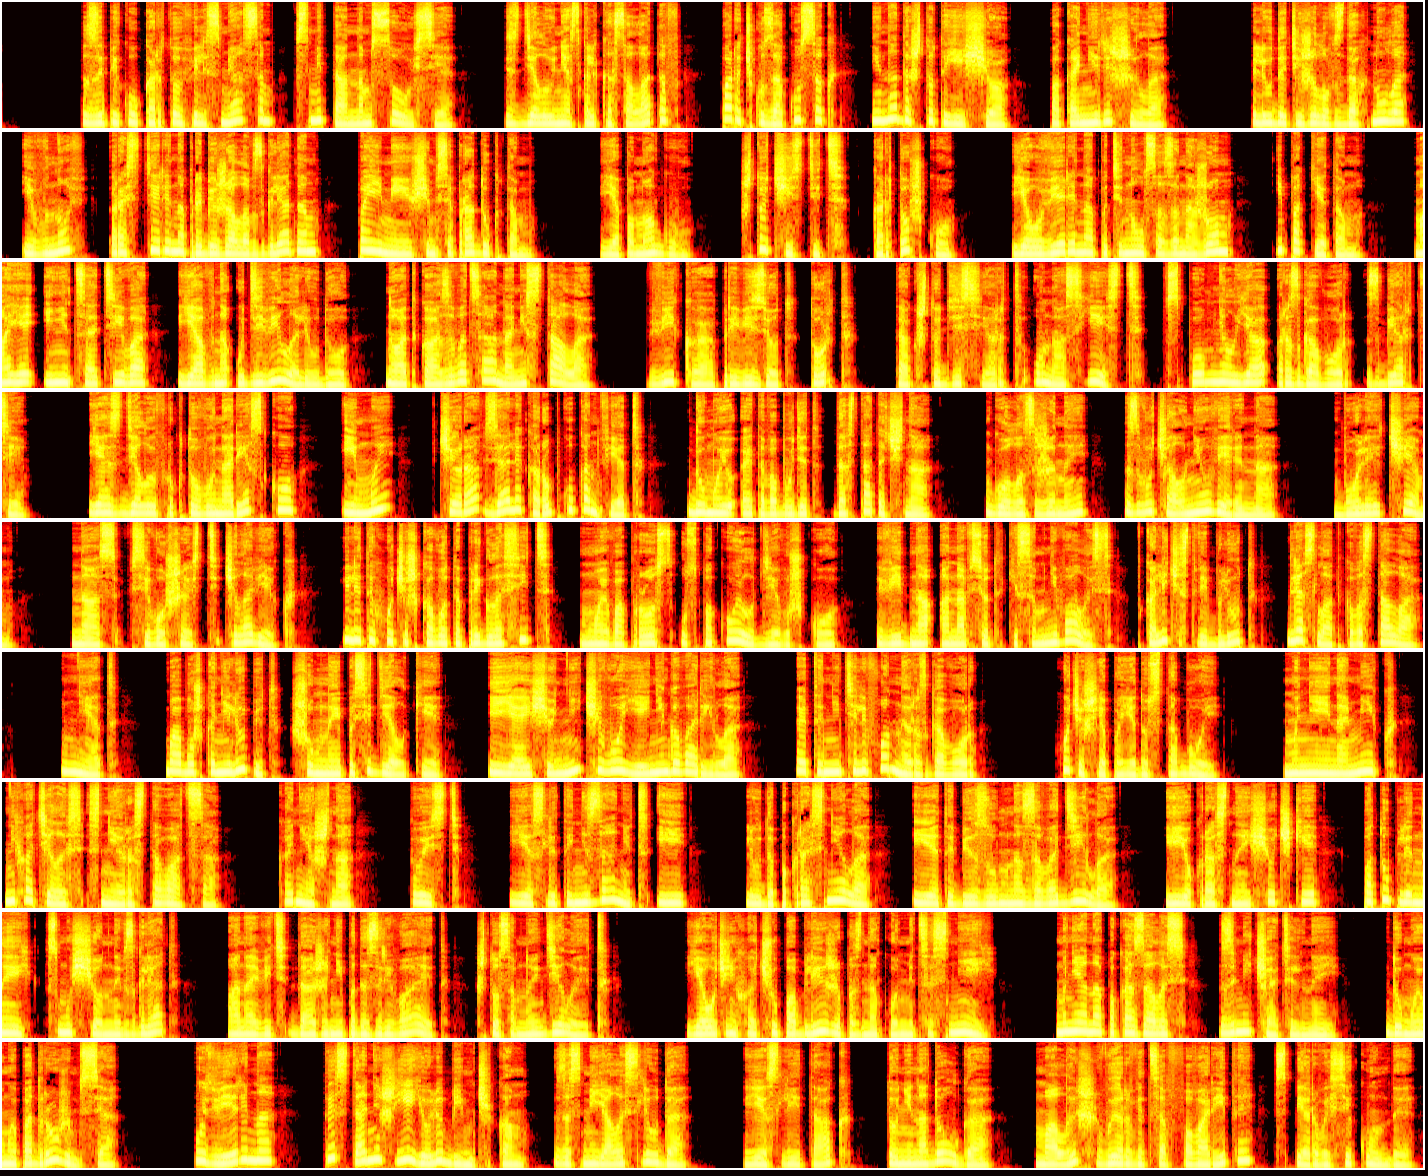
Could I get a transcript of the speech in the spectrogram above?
Запеку картофель с мясом в сметанном соусе. Сделаю несколько салатов, парочку закусок и надо что-то еще, пока не решила. Люда тяжело вздохнула и вновь растерянно пробежала взглядом по имеющимся продуктам. «Я помогу. Что чистить? Картошку?» Я уверенно потянулся за ножом и пакетом. Моя инициатива явно удивила Люду, но отказываться она не стала. Вика привезет торт, так что десерт у нас есть. Вспомнил я разговор с Берти. Я сделаю фруктовую нарезку, и мы вчера взяли коробку конфет. Думаю, этого будет достаточно. Голос жены звучал неуверенно. Более чем. Нас всего шесть человек. Или ты хочешь кого-то пригласить? Мой вопрос успокоил девушку. Видно, она все-таки сомневалась в количестве блюд для сладкого стола. Нет, бабушка не любит шумные посиделки, и я еще ничего ей не говорила. Это не телефонный разговор. Хочешь, я поеду с тобой? Мне и на миг не хотелось с ней расставаться. Конечно, то есть, если ты не занят и... Люда покраснела, и это безумно заводило. Ее красные щечки, потупленный, смущенный взгляд. Она ведь даже не подозревает, что со мной делает. Я очень хочу поближе познакомиться с ней. Мне она показалась замечательной. Думаю, мы подружимся. Уверена, ты станешь ее любимчиком, засмеялась Люда. Если и так, то ненадолго. Малыш вырвется в фавориты с первой секунды.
